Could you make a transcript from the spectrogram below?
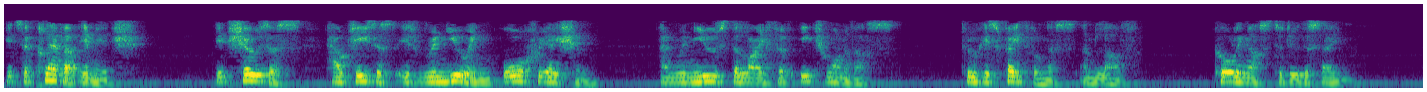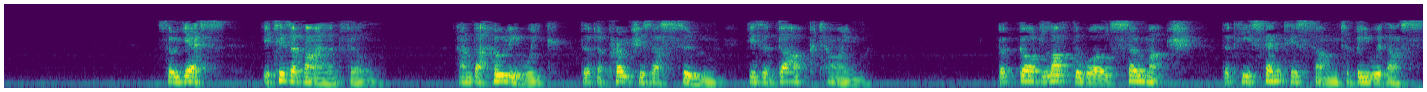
It's a clever image. It shows us how Jesus is renewing all creation and renews the life of each one of us through his faithfulness and love, calling us to do the same. So, yes, it is a violent film, and the Holy Week that approaches us soon is a dark time. But God loved the world so much that he sent his Son to be with us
